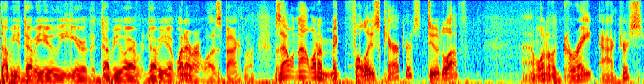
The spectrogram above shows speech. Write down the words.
WWE or the W whatever it was back then. Was that not one of Mick Foley's characters, Dude Love? Uh, one of the great actors.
